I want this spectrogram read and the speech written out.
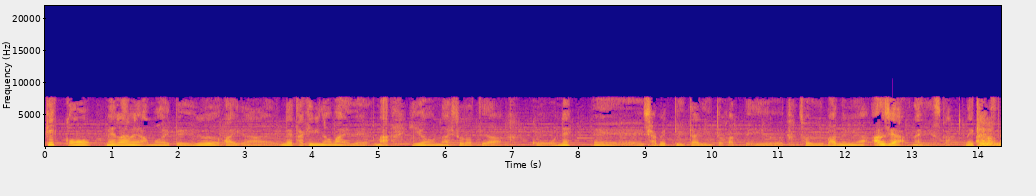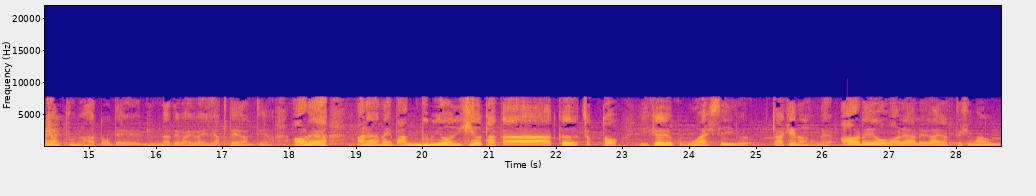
結構メラメラ燃えているファイあね、焚き火の前で、まあ、いろんな人たちが、こうね、えー喋っていたりとかっていう、そういう番組があるじゃないですか。ね、キャンねキャンプの後でみんなでワイワイやってなんていうのあれは、あれはね、番組用に火を高く、ちょっと勢いよく燃やしているだけなので、あれを我々がやってしまう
